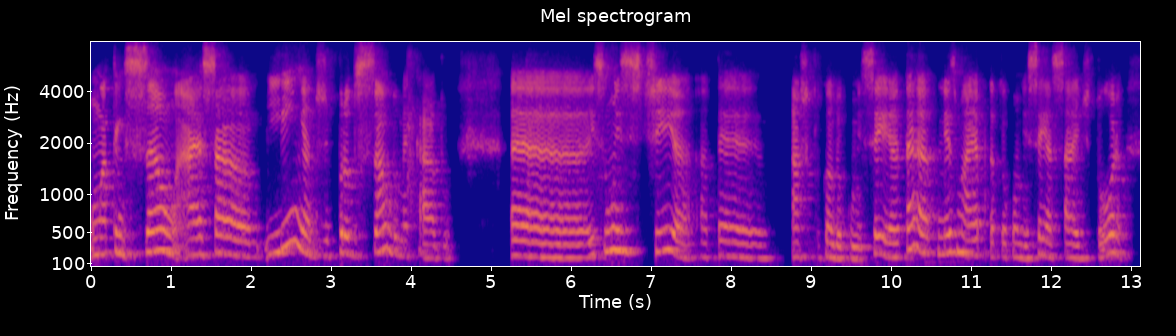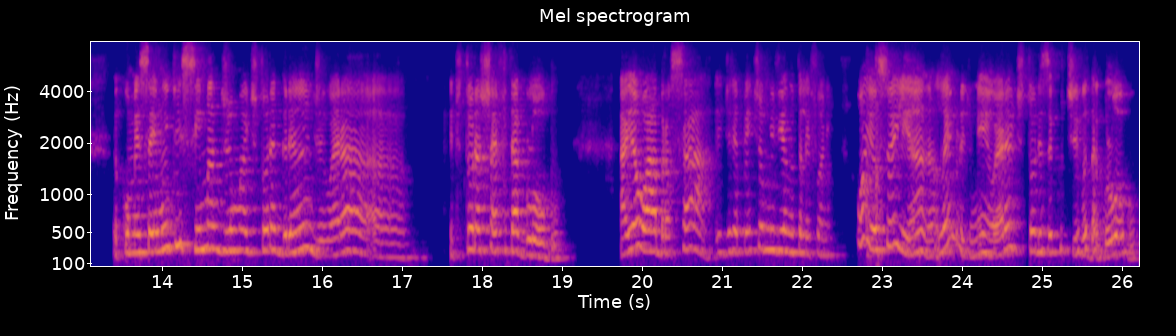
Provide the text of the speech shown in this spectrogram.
uma atenção a essa linha de produção do mercado. É, isso não existia até, acho que quando eu comecei, até mesmo a época que eu comecei a SAI Editora, eu comecei muito em cima de uma editora grande, eu era editora-chefe da Globo. Aí eu abro a SAR e de repente eu me via no telefone, oi, eu sou Eliana, lembra de mim? Eu era editora executiva da Globo.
